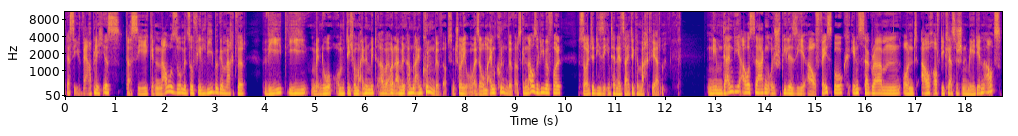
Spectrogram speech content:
dass sie werblich ist, dass sie genauso mit so viel Liebe gemacht wird, wie die, wenn du um dich um einen Mitarbeiter oder um einen Kunden bewirbst, Entschuldigung, also um einen Kunden bewirbst. Genauso liebevoll sollte diese Internetseite gemacht werden. Nimm dann die Aussagen und spiele sie auf Facebook, Instagram und auch auf die klassischen Medien aus.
